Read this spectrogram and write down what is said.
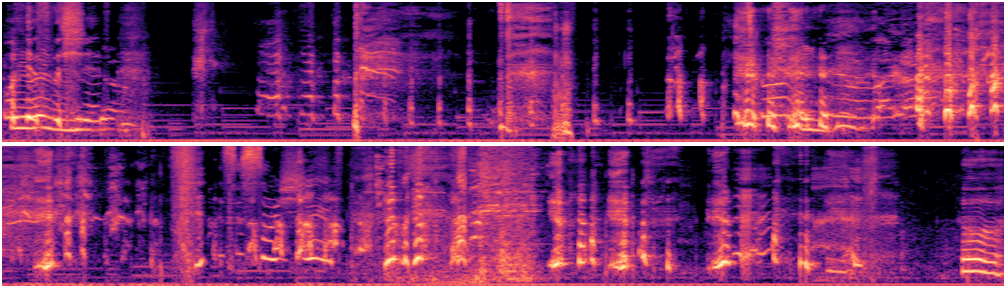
what is this shit? This is so shit. oh.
